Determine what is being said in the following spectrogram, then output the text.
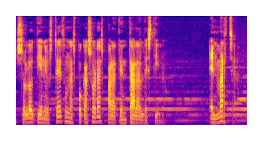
Solo tiene usted unas pocas horas para tentar al destino. En marcha.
